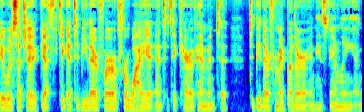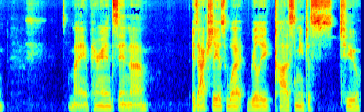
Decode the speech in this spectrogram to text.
it was such a gift to get to be there for for Wyatt and to take care of him and to to be there for my brother and his family and my parents. And um, it actually is what really caused me to to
